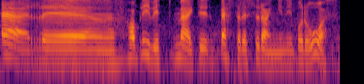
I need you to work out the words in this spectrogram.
är, eh, har blivit märkt till bästa restaurangen i Borås.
